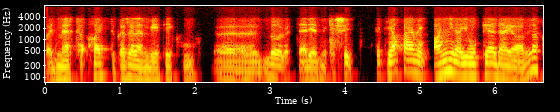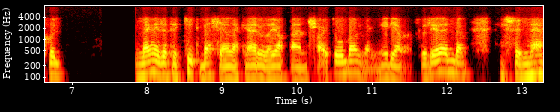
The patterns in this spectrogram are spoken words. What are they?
vagy mert hagytuk az LMBTQ dolgot terjedni. És tehát Japán annyira jó példája annak, hogy megnézed, hogy kik beszélnek erről a japán sajtóban, meg médiában, közéletben, és hogy nem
